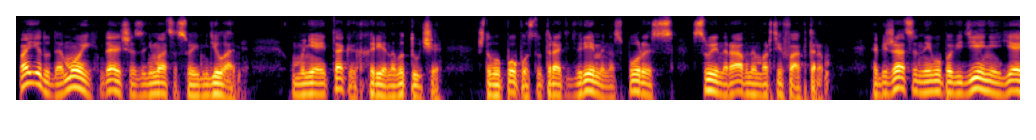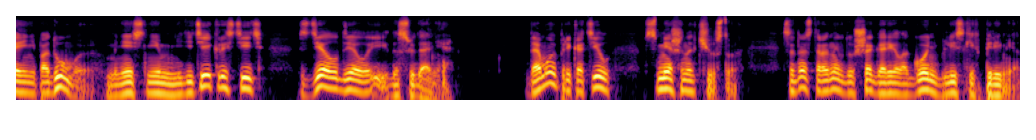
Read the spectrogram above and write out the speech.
Поеду домой, дальше заниматься своими делами. У меня и так их хреново туча, чтобы попусту тратить время на споры с своенравным артефактором. Обижаться на его поведение я и не подумаю. Мне с ним не детей крестить, сделал дело и до свидания. Домой прикатил в смешанных чувствах. С одной стороны, в душе горел огонь близких перемен.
